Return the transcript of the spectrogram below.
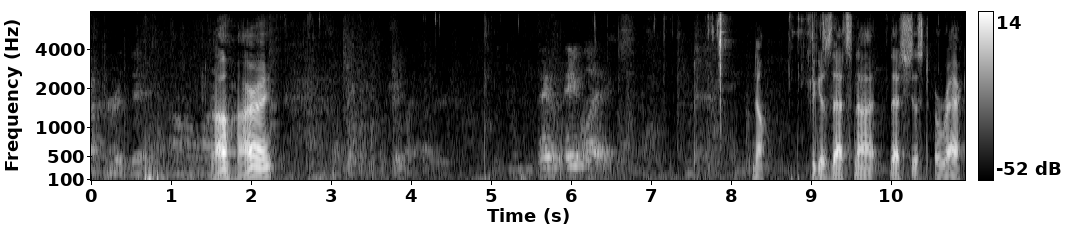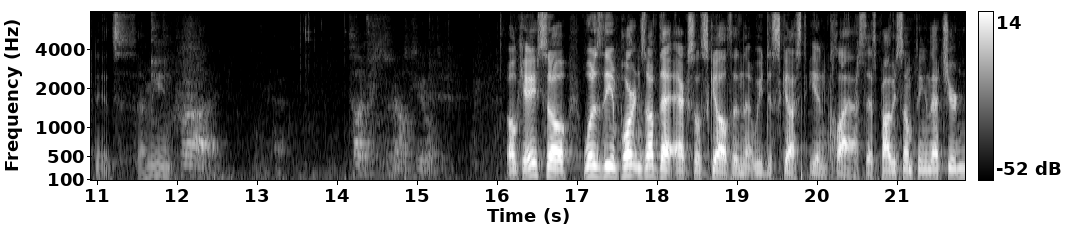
after a day. I don't know why. Oh, all right. They have eight legs. No, because that's not, that's just arachnids. I mean, okay, so what is the importance of that exoskeleton that we discussed in class? That's probably something that you're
